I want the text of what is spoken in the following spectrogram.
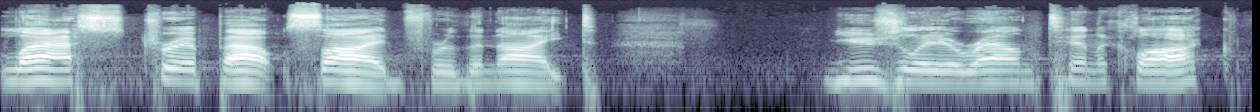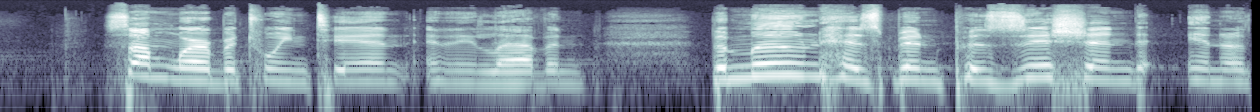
last trip outside for the night, usually around 10 o'clock, somewhere between 10 and 11, the moon has been positioned in a,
